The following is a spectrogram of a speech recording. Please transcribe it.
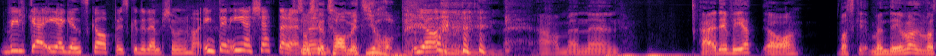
vilka egenskaper skulle den personen ha? Inte en ersättare, som men... ska ta mitt jobb. Ja, Mm. Ja, men, eh, nej det vet, ja, vad ska, men det var, var,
